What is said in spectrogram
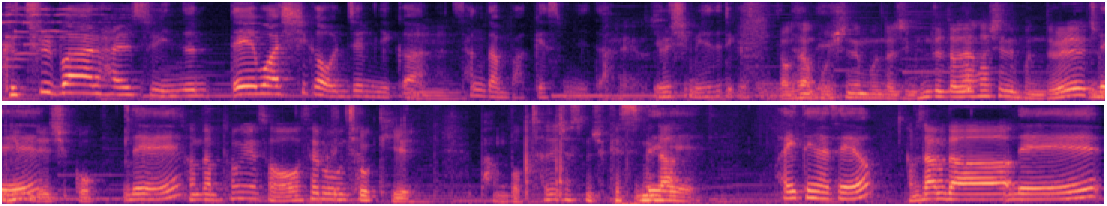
그 출발할 수 있는 때와 시가 언제입니까? 음. 상담 받겠습니다. 그래요. 열심히 해드리겠습니다. 영상 네. 보시는 분들 지금 힘들다고 생각하시는 분들 좀 네. 힘내시고 네. 상담 통해서 새로운 또 길 방법 찾으셨으면 좋겠습니다. 네. 화이팅 하세요. 감사합니다. 네.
